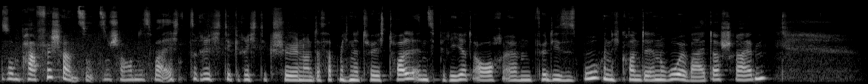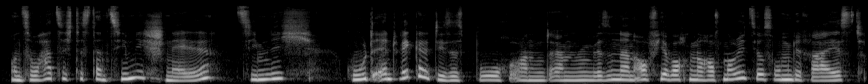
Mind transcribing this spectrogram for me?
so ein paar Fischern zuzuschauen. Das war echt richtig, richtig schön. Und das hat mich natürlich toll inspiriert, auch ähm, für dieses Buch. Und ich konnte in Ruhe weiterschreiben. Und so hat sich das dann ziemlich schnell, ziemlich gut entwickelt, dieses Buch. Und ähm, wir sind dann auch vier Wochen noch auf Mauritius rumgereist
